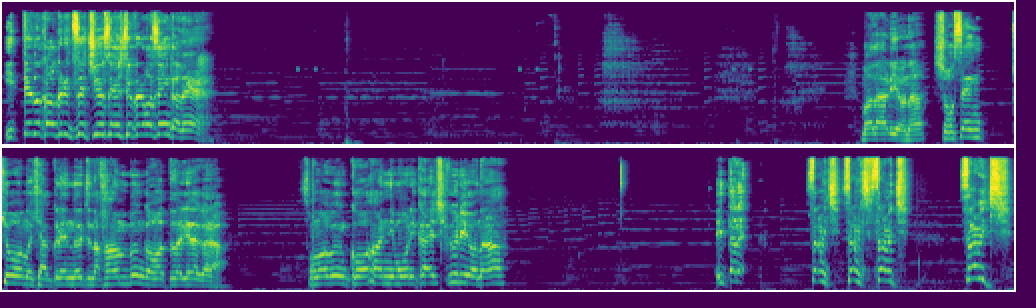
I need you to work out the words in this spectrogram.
一定の確率で抽選してくれませんかね？まだあるよな。所詮今日の100連のうちの半分が終わっただけだから。その分後半に盛り返し来るよな。いったれ！スラミチ！スラミチ！スラミチ！スラミチ！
